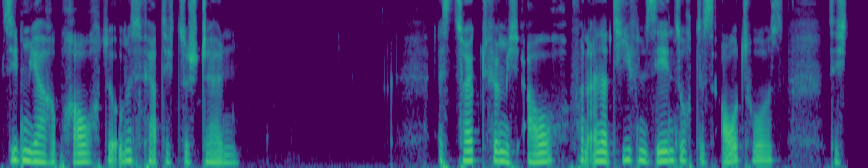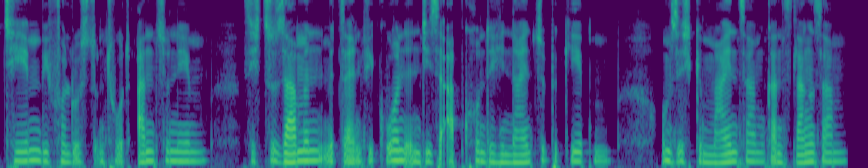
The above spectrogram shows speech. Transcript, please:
sieben Jahre brauchte, um es fertigzustellen. Es zeugt für mich auch von einer tiefen Sehnsucht des Autors, sich Themen wie Verlust und Tod anzunehmen, sich zusammen mit seinen Figuren in diese Abgründe hineinzubegeben, um sich gemeinsam ganz langsam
